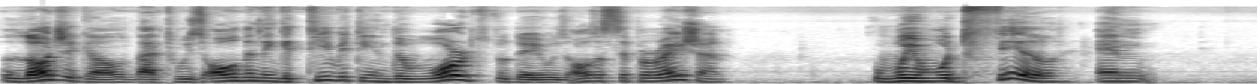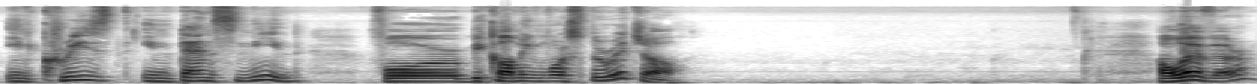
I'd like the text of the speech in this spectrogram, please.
logical that with all the negativity in the world today with all the separation we would feel an increased intense need for becoming more spiritual. However,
